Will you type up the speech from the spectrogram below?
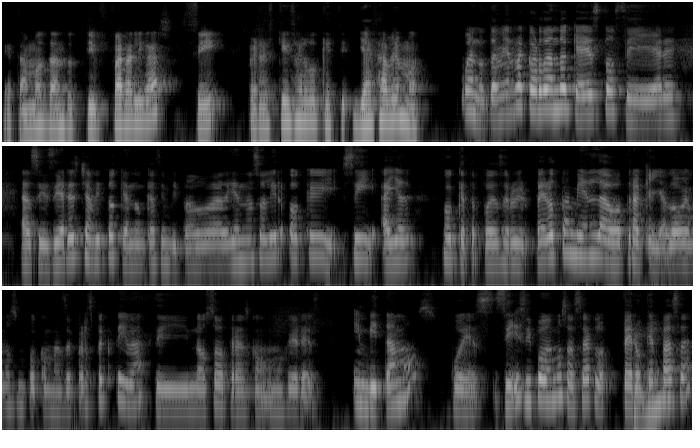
estamos dando tips para ligar, sí, pero es que es algo que ya sabemos. Bueno, también recordando que esto si eres así, si eres chavito que nunca has invitado a alguien a salir, ok, sí, hay algo que te puede servir, pero también la otra que ya lo vemos un poco más de perspectiva, si nosotras como mujeres invitamos, pues sí, sí podemos hacerlo, pero ¿qué Sí. pasa?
